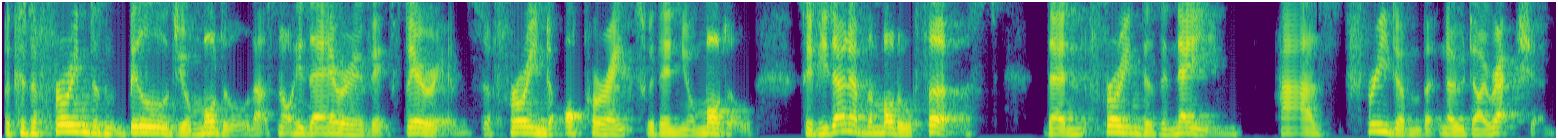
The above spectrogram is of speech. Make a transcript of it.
because a Freund doesn't build your model. That's not his area of experience. A Freund operates within your model. So if you don't have the model first, then Freund as a name has freedom but no direction.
